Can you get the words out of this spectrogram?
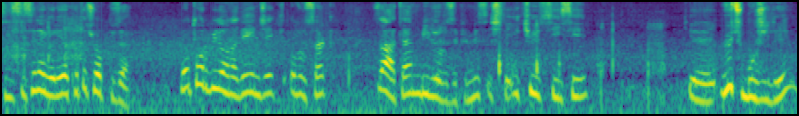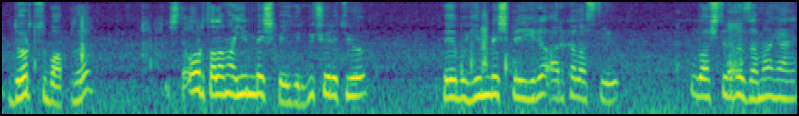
CC'sine göre yakıtı çok güzel. Motor bloğuna değinecek olursak zaten biliyoruz hepimiz. İşte 200 cc 3 bujili 4 subaplı işte ortalama 25 beygir güç üretiyor. Ve bu 25 beygiri arka lastiğe ulaştırdığı zaman yani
